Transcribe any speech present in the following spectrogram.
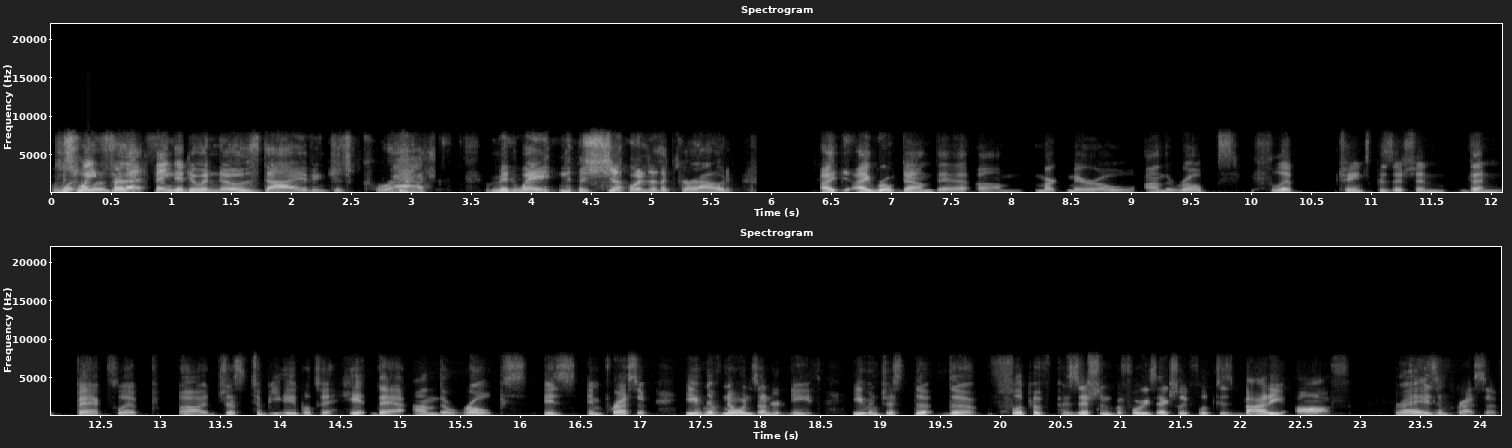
One- waiting one for the- that thing to do a nosedive and just crash midway in the show into the crowd. I, I wrote down that um, Marc Mero on the ropes flip, change position, then backflip. Uh, just to be able to hit that on the ropes is impressive. Even if no one's underneath, even just the the flip of position before he's actually flipped his body off Right. is impressive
